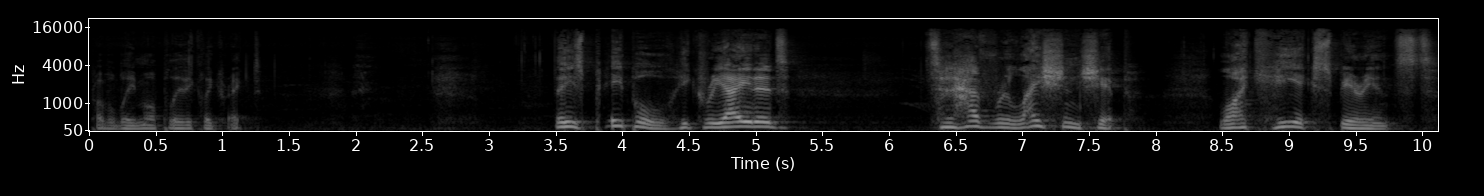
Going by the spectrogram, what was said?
probably more politically correct. These people he created to have relationship like he experienced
